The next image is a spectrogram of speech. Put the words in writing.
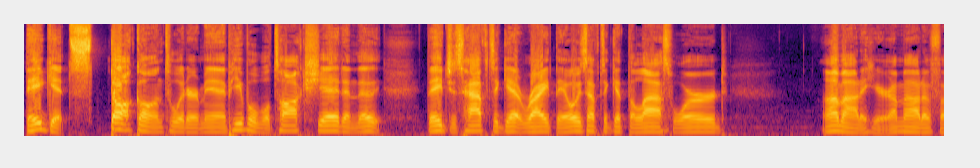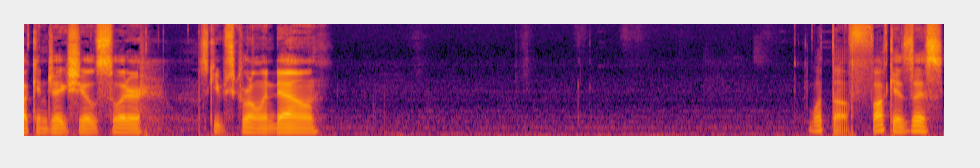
they get stuck on Twitter, man. People will talk shit and they they just have to get right. They always have to get the last word. I'm out of here. I'm out of fucking Jake Shields' Twitter. Let's keep scrolling down. What the fuck is this?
